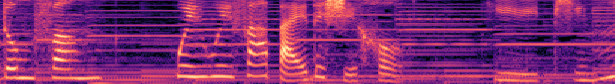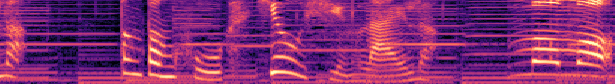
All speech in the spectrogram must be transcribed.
东方微微发白的时候，雨停了，棒棒虎又醒来了。妈妈，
